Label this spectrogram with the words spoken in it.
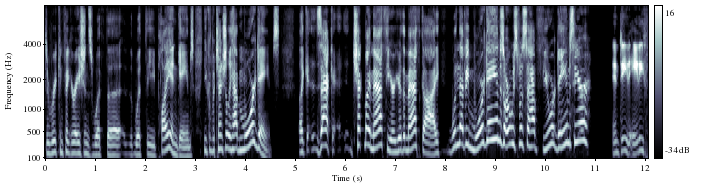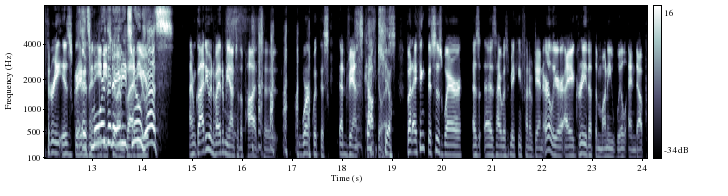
the reconfigurations with the with the play-in games, you could potentially have more games. Like Zach, check my math here. You're the math guy. Wouldn't that be more games? Aren't we supposed to have fewer games here? Indeed, 83 is greater it's than more 82. than 82. You, yes. I'm glad you invited me onto the pod to work with this advanced calculus. But I think this is where, as as I was making fun of Dan earlier, I agree that the money will end up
